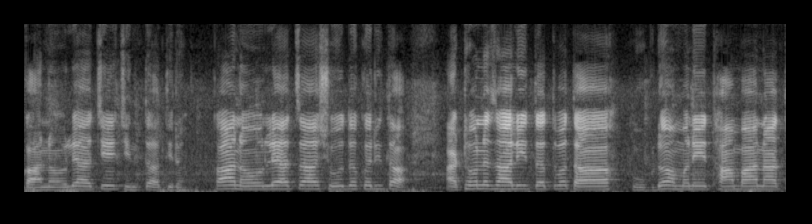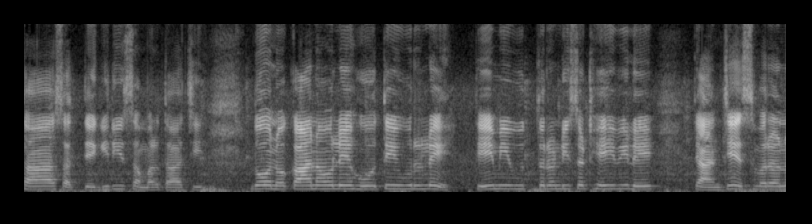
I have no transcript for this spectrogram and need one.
कानवल्याचे चिंतातीर. कानवल्याचा शोध करिता आठवण झाली तत्वता उघड मने थांबा नाथा सत्यगिरी समर्थाची. दोन कानवले होते उरले ते मी उत्तरंडीस ठेविले. त्यांचे स्मरण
